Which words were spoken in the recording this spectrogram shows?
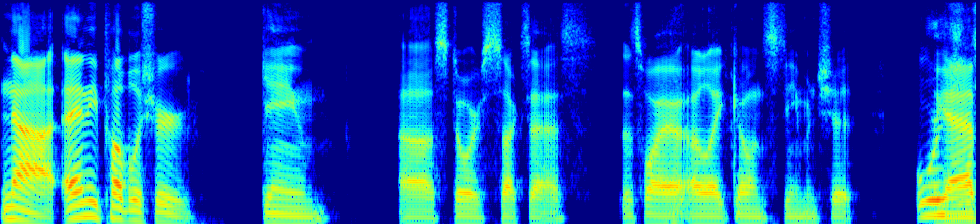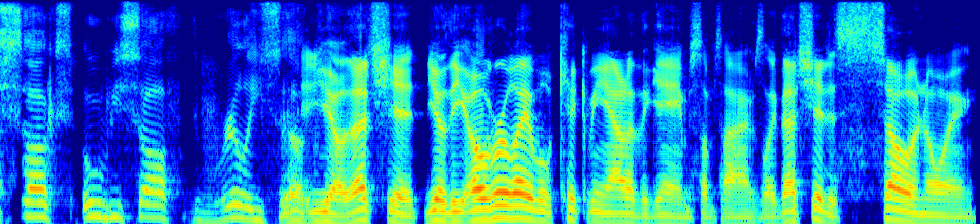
nah. Any publisher game uh store sucks ass. That's why I, I like going Steam and shit. Origins Yeah. sucks. Ubisoft really sucks. Yo, that shit. Yo, the overlay will kick me out of the game sometimes. Like that shit is so annoying.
